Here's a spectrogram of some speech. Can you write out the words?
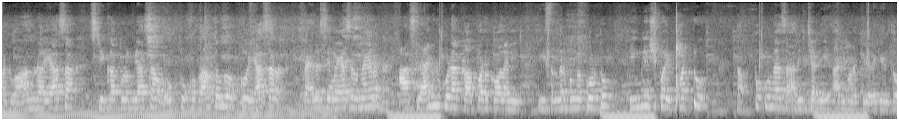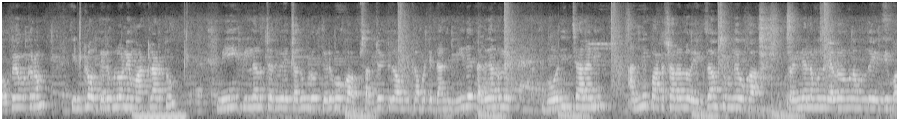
అటు ఆంధ్ర యాస శ్రీకాకుళం యాస ఒక్కొక్క ప్రాంతంలో ఒక్కో యాస రాయలసీమ యాస ఉన్నాయి కదా ఆ స్లాంగ్ను కూడా కాపాడుకోవాలని ఈ సందర్భంగా కోరుతూ ఇంగ్లీష్పై పట్టు తప్పకుండా సాధించండి. అది మన పిల్లలకి ఎంతో ఉపయోగకరం. ఇంట్లో తెలుగులోనే మాట్లాడుతూ మీ పిల్లలు చదివే చదువులో తెలుగు ఒక సబ్జెక్టుగా ఉంది కాబట్టి దాన్ని మీరే తల్లిదండ్రులే బోధించాలని అన్ని పాఠశాలల్లో ఎగ్జామ్స్ ముందే ఒక రెండు నెలల ముందు నెల రోజుల ముందే హిందీ భా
